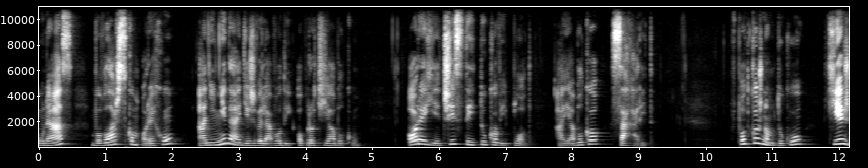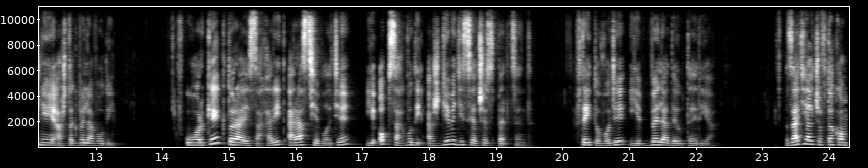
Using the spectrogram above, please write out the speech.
U nás vo vlašskom orechu ani nenájdeš veľa vody oproti jablku. Orech je čistý tukový plod a jablko sacharid. V podkožnom tuku tiež nie je až tak veľa vody. V uhorke, ktorá je sacharid a rastie v lete, je obsah vody až 96%. V tejto vode je veľa deutéria. Zatiaľ čo v takom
